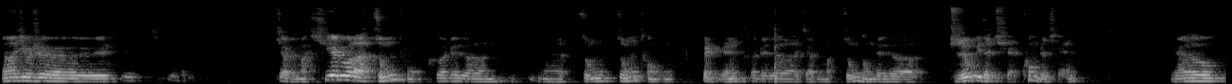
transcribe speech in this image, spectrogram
然后就是叫什么削弱了总统和这个呃总总统本人和这个叫什么总统这个职位的权控制权，然后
